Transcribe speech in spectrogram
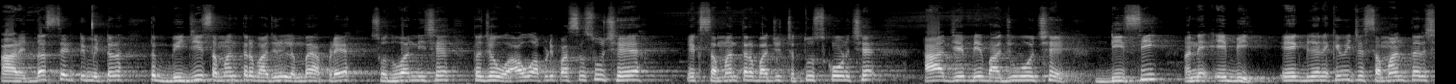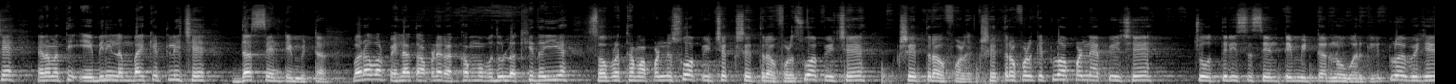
અરે દસ સેન્ટીમીટર તો બીજી સમાંતર બાજુની લંબાઈ આપણે શોધવાની છે. તો જુઓ આવું આપણી પાસે શું છે? એક સમાંતર બાજુ ચતુષ્કોણ છે. આ જે બે બાજુઓ છે, ડીસી અને એબી. એ એકબીજાને કેવી છે સમાંતર છે, એનામાંથી એબીની લંબાઈ કેટલી છે, દસ સેન્ટીમીટર. બરાબર? પહેલાં તો આપણે રકમમાં બધું લખી દઈએ. સૌપ્રથમ આપણને શું આપ્યું છે? ક્ષેત્રફળ. શું આપ્યું છે? ક્ષેત્રફળ. ક્ષેત્રફળ કેટલું આપણને આપ્યું છે? ચોત્રીસ સેન્ટીમીટરનો વર્ગ. કેટલું આપ્યું છે?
